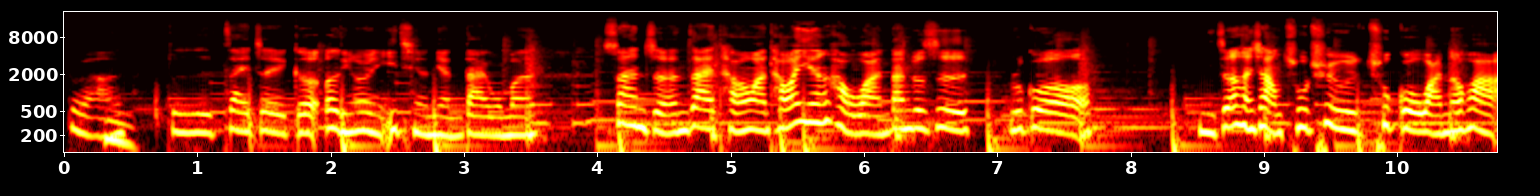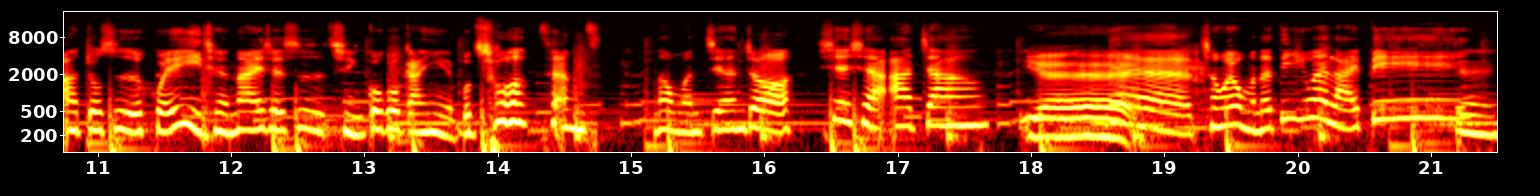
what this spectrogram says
对啊，嗯就是在这个二零二零疫情的年代，我们虽然只能在台湾玩，台湾也很好玩，但就是如果你真的很想出去出国玩的话啊，就是回忆以前那一些事情，过过干瘾也不错，这样子。那我们今天就谢谢阿江，耶、耶、成为我们的第一位来宾。对。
